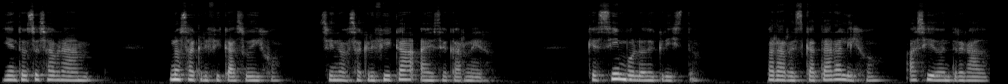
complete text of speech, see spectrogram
Y entonces Abraham no sacrifica a su hijo, sino sacrifica a ese carnero, que símbolo de Cristo. Para rescatar al hijo ha sido entregado.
